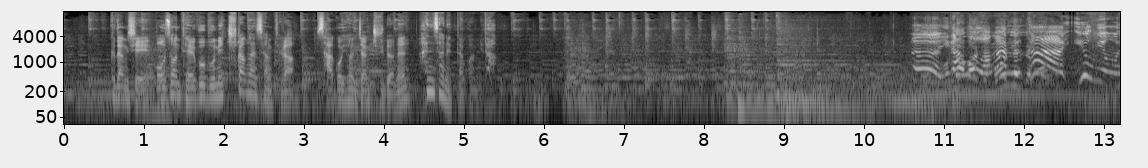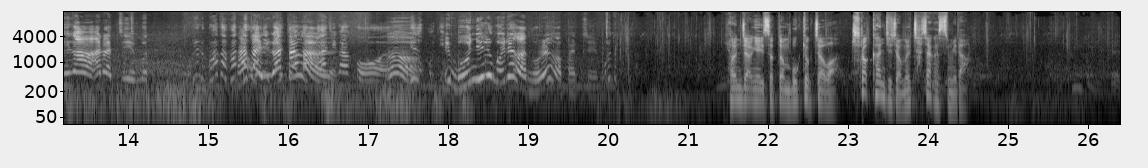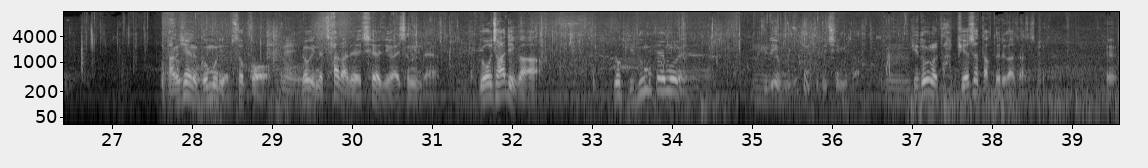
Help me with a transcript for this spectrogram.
그 당시 어선 대부분이 출항한 상태라 사고 현장 주변은 한산했다고 합니다. 어, 왕아 모르겠어, 너가 이용이용 해가 알았지 뭐 우리는 바다 갔다 바다 일 갔다가. 빠지 갖고 어. 이뭔 일이고 이래가 노래가 봤지 현장에 있었던 목격자와 추락한 지점을 찾아갔습니다. 당시에는 건물이 없었고 네. 여기 이제 차가 돼 채워지가 있었는데 요 자리가 요 기둥 때문에 기둥이 무조건 부딪힙니다. 기둥을 딱 피해서 딱 들어가지 않습니까? 예.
